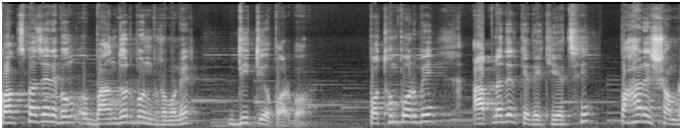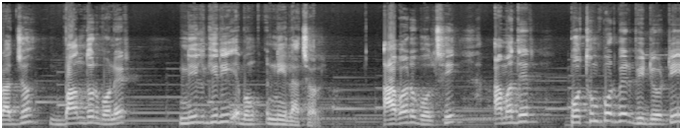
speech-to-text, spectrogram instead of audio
কক্সবাজার এবং বান্দরবন ভ্রমণের দ্বিতীয় পর্ব। প্রথম পর্বে আপনাদেরকে দেখিয়েছি পাহাড়ের সাম্রাজ্য, বান্দরবনের নীলগিরি এবং নীলাচল। আবারও বলছি, আমাদের প্রথম পর্বের ভিডিওটি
